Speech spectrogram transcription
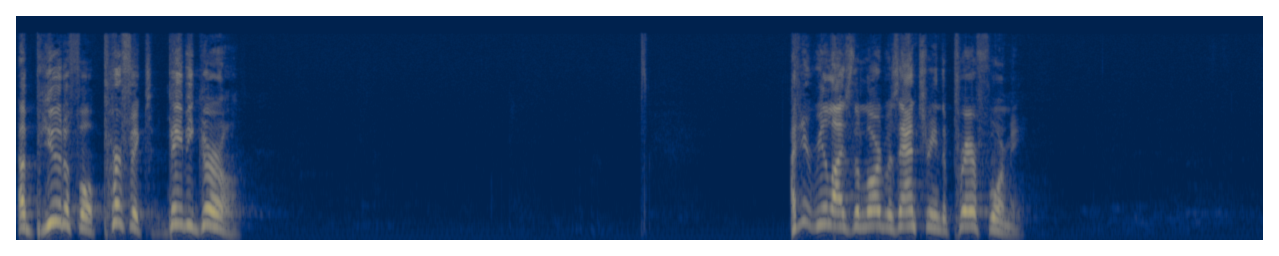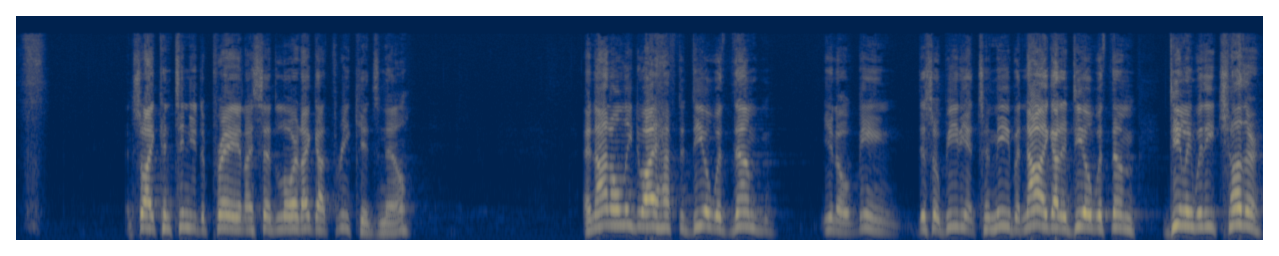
a beautiful, perfect baby girl. I didn't realize the Lord was answering the prayer for me. And so I continued to pray and I said, Lord, I got three kids now. And not only do I have to deal with them, you know, being disobedient to me, but now I got to deal with them dealing with each other.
